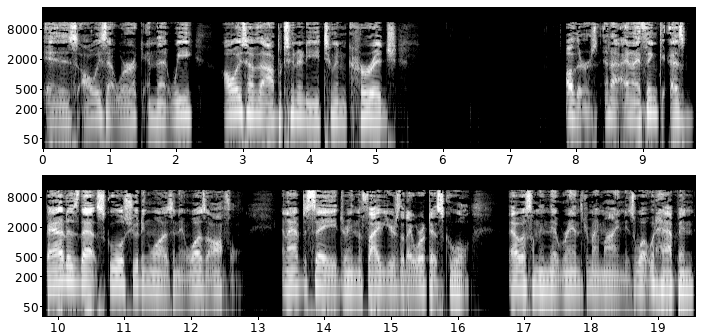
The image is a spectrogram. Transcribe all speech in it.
is always at work and that we always have the opportunity to encourage others. And I, and I think as bad as that school shooting was, and it was awful, and I have to say, during the five years that I worked at school, that was something that ran through my mind is what would happen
